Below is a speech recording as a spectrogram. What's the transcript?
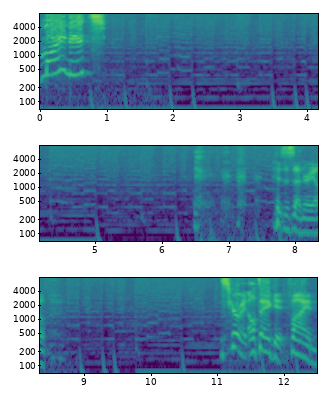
Mine it! this is unreal. Screw it, I'll take it. Fine.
